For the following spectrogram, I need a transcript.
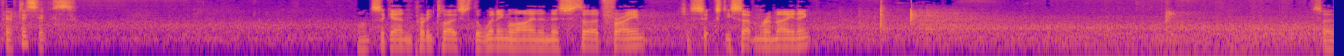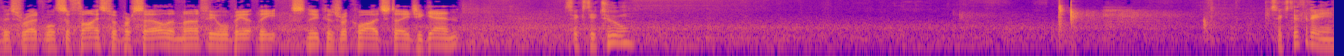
Fifty-six. Once again, pretty close to the winning line in this third frame. Just 67 remaining. So this red will suffice for Brecel and Murphy will be at the snooker's required stage again. Sixty-two. Sixty-three.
